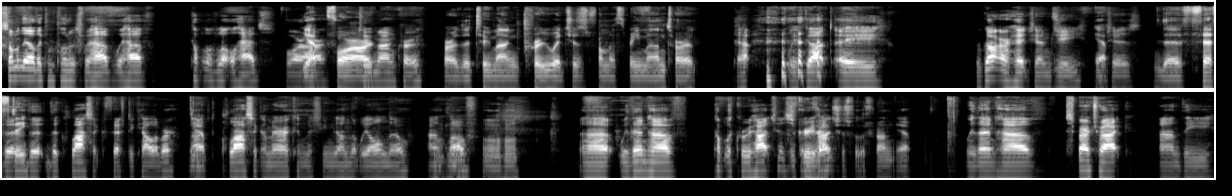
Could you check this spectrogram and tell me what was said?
Some of the other components we have, we have a couple of little heads for Yep, our for our two man crew. for the two man crew, which is from a three man turret. Yeah. We've got a we've got our HMG, Yep. which is The the, 50. the, the classic 50 caliber, that Yep. classic American machine gun that we all know and Mhm, love. mhm. Uh, we then have a couple of crew hatches. The crew front. hatches for the front, yep. We then have spare track and the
